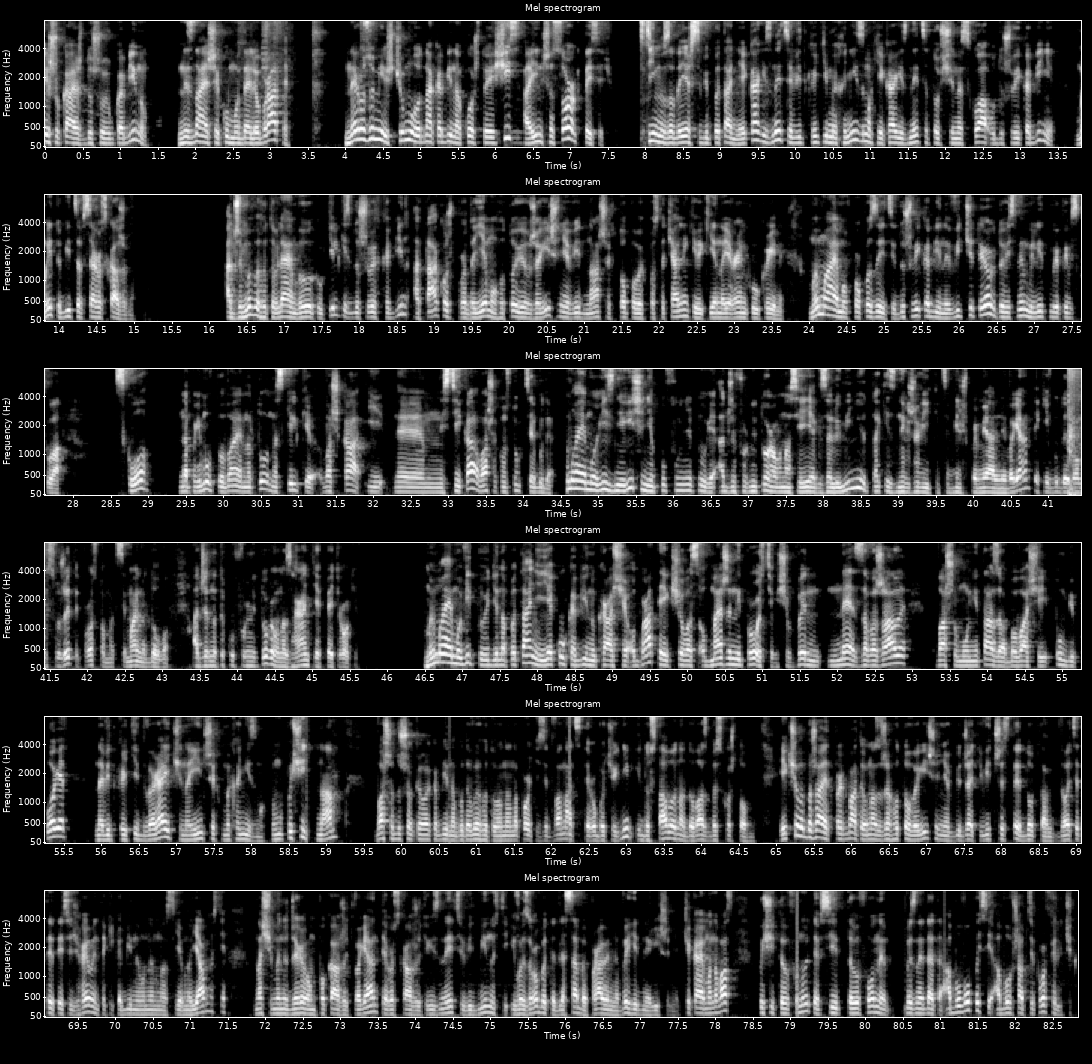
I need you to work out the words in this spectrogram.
Ти шукаєш душову кабіну, не знаєш, яку модель обрати, не розумієш, чому одна кабіна коштує 6, а інша 40 тисяч. Постійно задаєш собі питання, яка різниця в відкритті механізмах, яка різниця товщини скла у душовій кабіні? Ми тобі це все розкажемо. Адже ми виготовляємо велику кількість душових кабін, а також продаємо готові вже рішення від наших топових постачальників, які є на ринку України. Ми маємо в пропозиції душові кабіни від 4 до 8 мм скла. Скло напряму впливає на те, наскільки важка і е, стійка ваша конструкція буде. Ми маємо різні рішення по фурнітурі, адже фурнітура у нас є як з алюмінію, так і з нержавійки. Це більш преміальний варіант, який буде вам служити просто максимально довго. Адже на таку фурнітуру у нас гарантія 5 років. Ми маємо відповіді на питання, яку кабіну краще обрати, якщо у вас обмежений простір, щоб ви не заважали вашому унітазу або вашій тумбі поряд на відкритті дверей чи на інших механізмах. Тому пишіть нам, ваша душокова кабіна буде виготовлена на протязі 12 робочих днів і доставлена до вас безкоштовно. Якщо ви бажаєте придбати у нас вже готове рішення в бюджеті від 6 до там, 20 тисяч гривень, такі кабіни вони у нас є в наявності. Наші менеджери вам покажуть варіанти, розкажуть різницю, відмінності, і ви зробите для себе правильне вигідне рішення. Чекаємо на вас. Пишіть, телефонуйте. Всі телефони ви знайдете або в описі, або в шапці профілю.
